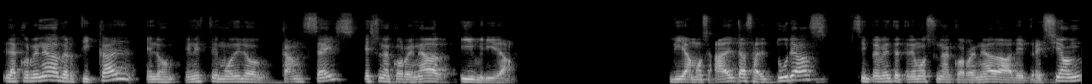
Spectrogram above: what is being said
La coordenada vertical en, en este modelo CAM6 es una coordenada híbrida. Digamos, a altas alturas simplemente tenemos una coordenada de presión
